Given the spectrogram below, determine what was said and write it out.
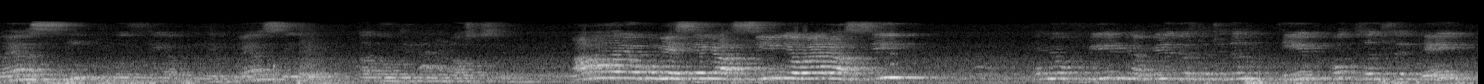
Não é assim que você aprendeu. Não é assim a doutrina do nosso Senhor. Ah, eu comecei assim, eu era assim. É meu filho, minha filha, Deus está te dando tempo. Quantos anos você tem?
